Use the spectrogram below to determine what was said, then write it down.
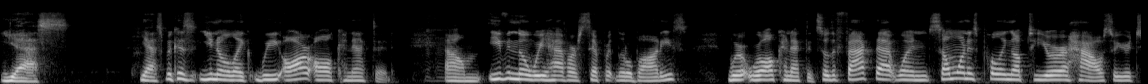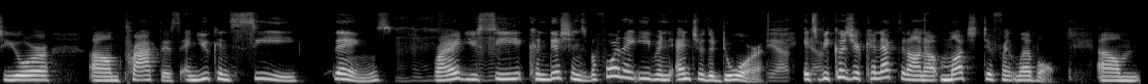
Yes. Yes, because you know, like we are all connected. Mm-hmm. Um, even though we have our separate little bodies, we're, we're all connected. So the fact that when someone is pulling up to your house or your to your um, practice and you can see things, mm-hmm. right? You mm-hmm. see conditions before they even enter the door. Yeah, it's yeah. because you're connected on a much different level. Um,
